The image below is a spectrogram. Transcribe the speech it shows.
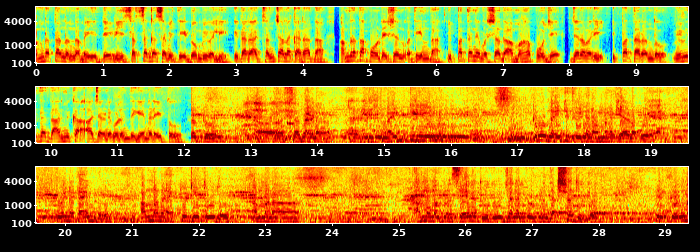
ಅಮೃತಾನಂದಮಯಿ ದೇವಿ ಸತ್ಸಂಗ ಸಮಿತಿ ಡೋಂಬಿವಲಿ ಇದರ ಸಂಚಾಲಕರಾದ ಅಮೃತ ಫೌಂಡೇಶನ್ ವತಿಯಿಂದ ಇಪ್ಪತ್ತನೇ ವರ್ಷದ ಮಹಾಪೂಜೆ ಜನವರಿ ಇಪ್ಪತ್ತರಂದು ವಿವಿಧ ಧಾರ್ಮಿಕ ಆಚರಣೆಗಳೊಂದಿಗೆ ನಡೆಯಿತು. ಟು ನೈಂಟಿ ತ್ರೀಗೆ ಅಮ್ಮನ ಕೇರಳ ಪೂಜೆ. ಟೈಮ್ಡು ಅಮ್ಮನ ಆಕ್ಟಿವಿಟಿ ತೂದು, ಅಮ್ಮನ ಅಮ್ಮ ಮಗನ ಸೇವೆ ತೂದು ಜನಕ್ಕೆ ದರ್ಶನ ದಕ್ಷ ತೂದು ಇದೆಲ್ಲ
